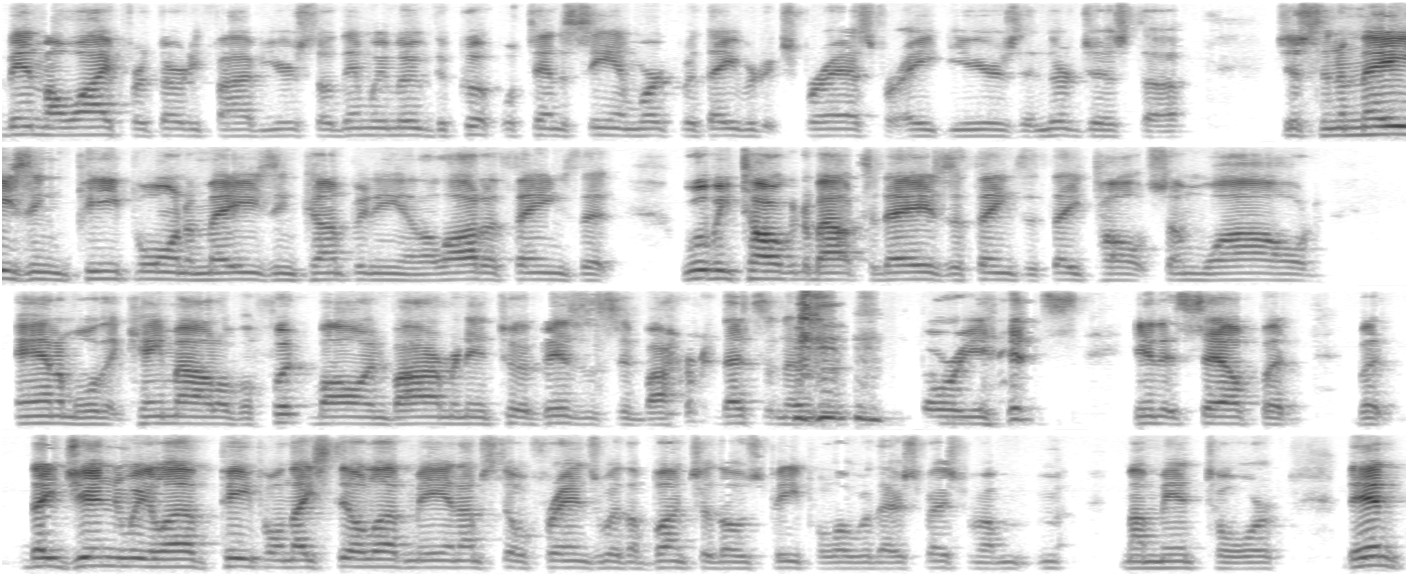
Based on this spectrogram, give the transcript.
been my wife for 35 years. So then we moved to Cookeville, Tennessee, and worked with Averitt Express for eight years. And they're just, uh, just an amazing people, an amazing company, and a lot of things that we'll be talking about today is the things that they taught some wild animal that came out of a football environment into a business environment. That's another story in its in itself. But but they genuinely love people, and they still love me, and I'm still friends with a bunch of those people over there, especially my my mentor. Then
